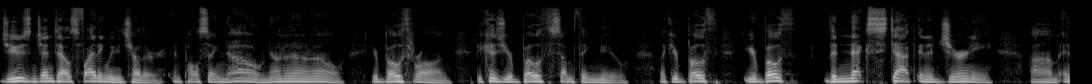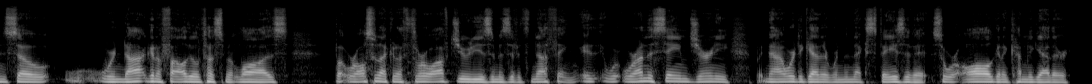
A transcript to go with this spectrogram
Jews and Gentiles fighting with each other. And Paul saying, No, no, no, no, no. You're both wrong because you're both something new. Like you're both, you're both the next step in a journey. Um, and so we're not going to follow the Old Testament laws, but we're also not going to throw off Judaism as if it's nothing. It, we're on the same journey, but now we're together. We're in the next phase of it. So we're all going to come together,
